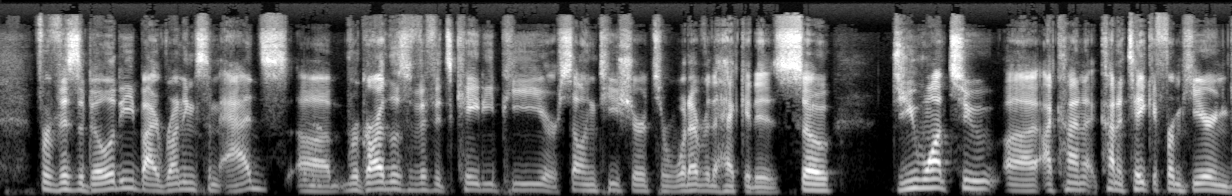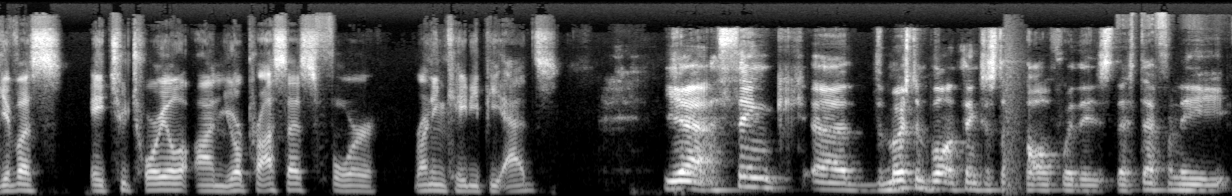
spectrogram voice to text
for visibility by running some ads, uh, regardless of if it's KDP or selling T-shirts or whatever the heck it is. So, do you want to? Uh, I kind of kind of take it from here and give us a tutorial on your process for running KDP ads. Yeah, I think uh, the most important thing to start off with is there's definitely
